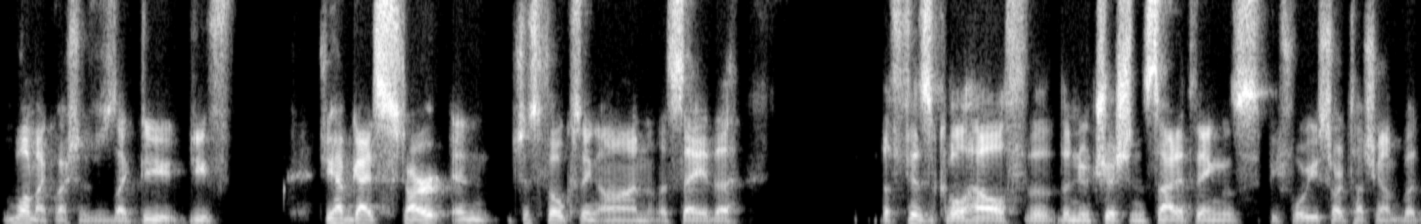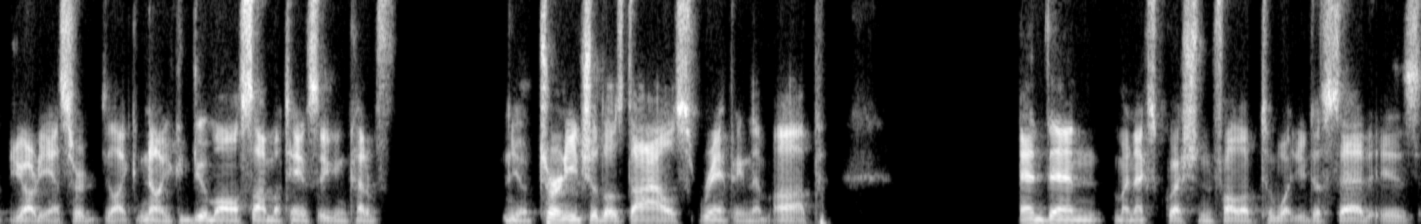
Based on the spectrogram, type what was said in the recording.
one of my questions was like, do you do you do you have guys start and just focusing on let's say the the physical health the, the nutrition side of things before you start touching on but you already answered like no you can do them all simultaneously. You can kind of you know turn each of those dials ramping them up and then my next question follow up to what you just said is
